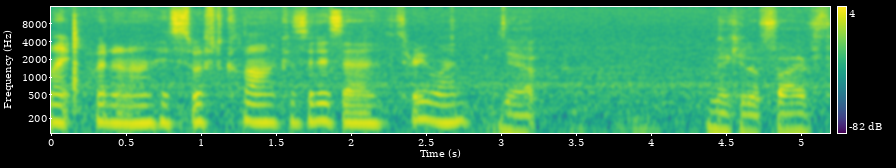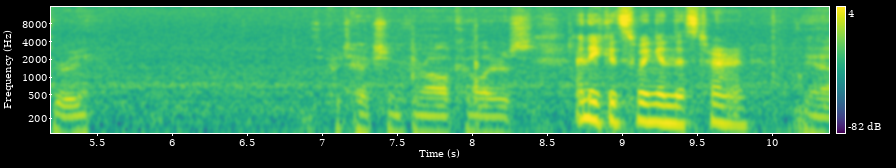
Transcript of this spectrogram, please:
Might put it on his swift claw because it is a three-one. Yeah. Make it a 5 3. Protection from all colors. And he could swing in this turn. Yeah.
